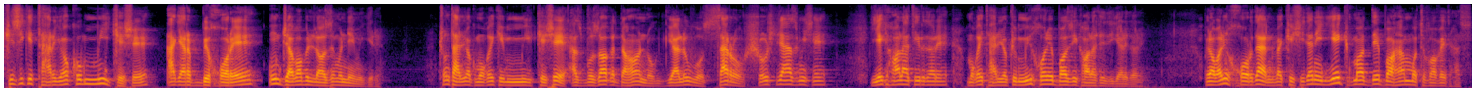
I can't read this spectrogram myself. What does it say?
کسی که تریاک رو می‌کشه اگر بخوره اون جواب لازم رو نمی‌گیره. چون تریاک موقعی که می‌کشه از بزاق دهان و گلو و سر و شش جذب میشه. یک حالتی رو داره موقع تریاک می‌خوره باز یک حالت دیگری داره. بنابراین خوردن و کشیدن یک ماده با هم متفاوت هست.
